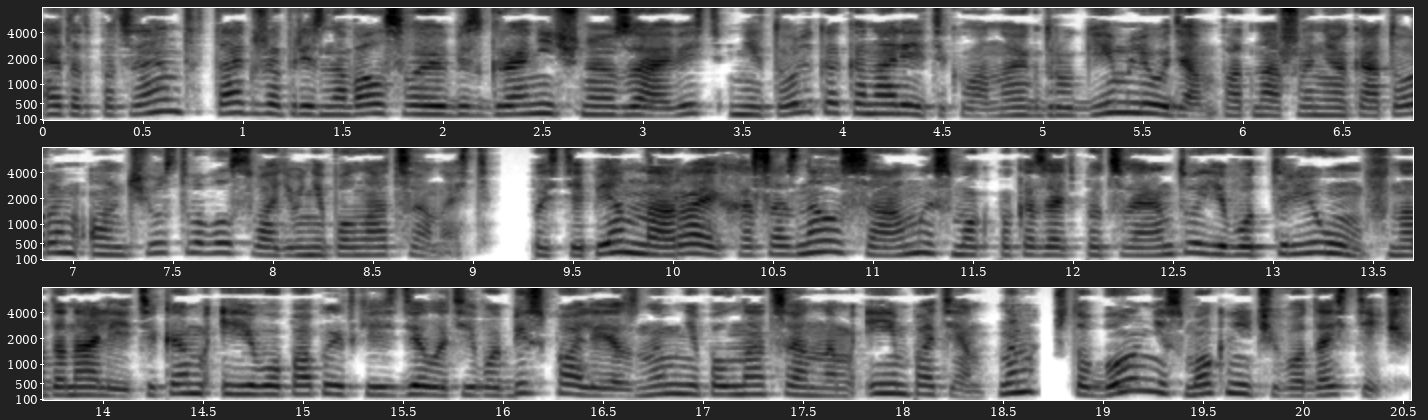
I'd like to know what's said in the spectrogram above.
Этот пациент также признавал свою безграничную зависть не только к аналитику, но и к другим людям, по отношению к которым он чувствовал свою неполноценность. Постепенно Райх осознал сам и смог показать пациенту его триумф над аналитиком и его попытки сделать его бесполезным, неполноценным и импотентным, чтобы он не смог ничего достичь.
